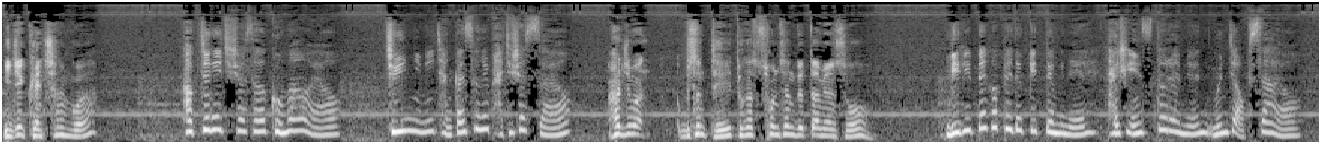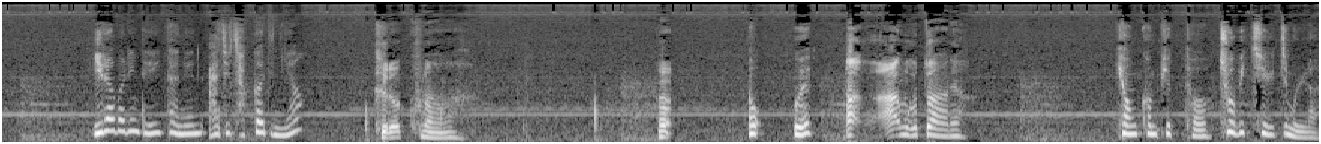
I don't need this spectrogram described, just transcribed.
이제 괜찮은 거야? 걱정해 주셔서 고마워요. 주인님이 잠깐 손을 봐주셨어요. 하지만 무슨 데이터가 손상됐다면서 미리 백업해뒀기 때문에 다시 인스톨하면 문제 없어요. 잃어버린 데이터는 아주 적거든요. 그렇구나. 어, 왜? 아, 아무것도 아니야. 형 컴퓨터 초비치일지 몰라.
